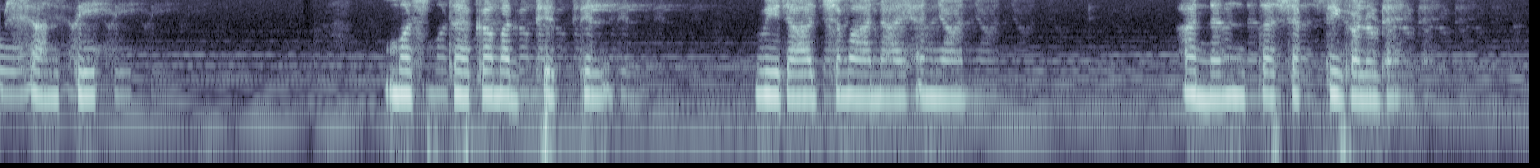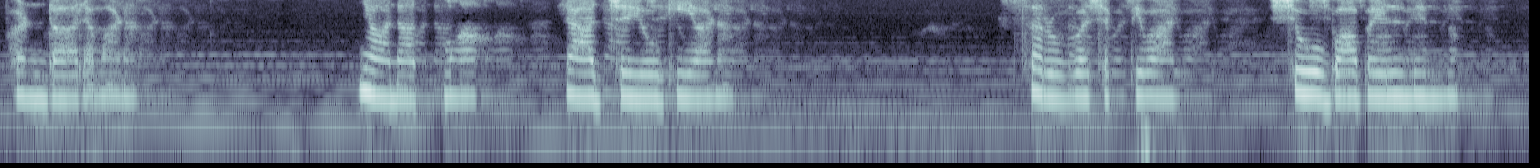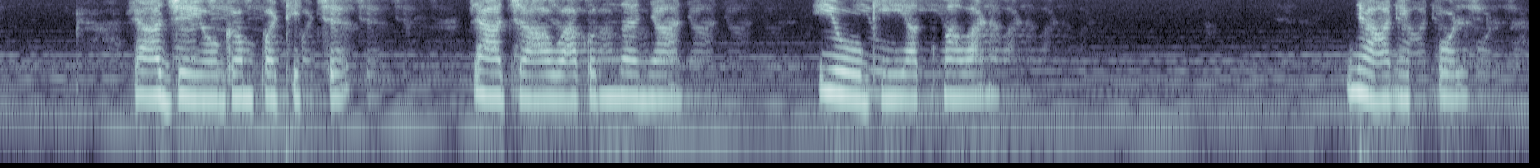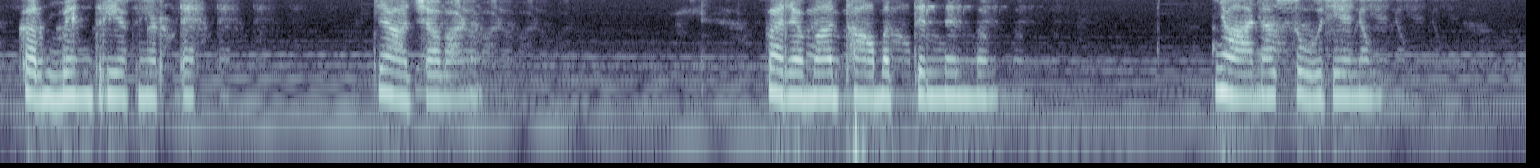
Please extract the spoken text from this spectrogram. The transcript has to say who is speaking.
Speaker 1: ശാന്തി മസ്തകമധ്യത്തിൽ വിരാജമാനായ ഞാൻ। അനന്ത ശക്തികളുടെ ഭണ്ഡാരമാണ്। ഞാൻ ആത്മാ രാജയോഗിയാണ്। സർവശക്തിവാൻ। ശിവബാബയിൽ നിന്നും രാജയോഗം പഠിച്ച് രാജാവാകുന്ന ഞാൻ യോഗി ആത്മാവാണ്. ഞാനിപ്പോൾ കർമ്മേന്ദ്രിയങ്ങളുടെ രാജാവാണ്. പരമധാമത്തിൽ നിന്നും ജ്ഞാനസൂര്യനും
